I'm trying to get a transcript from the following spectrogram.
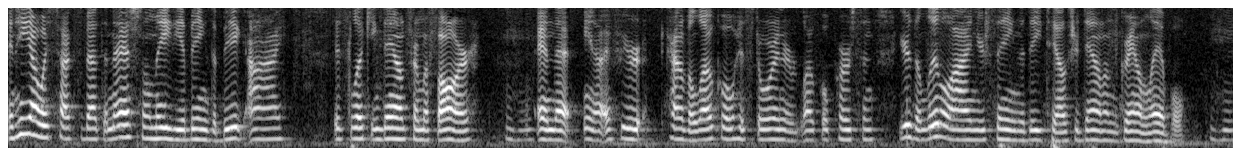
and he always talks about the national media being the big eye that's looking down from afar, Mhm. and that, you know, if you're kind of a local historian or local person, you're the little eye and you're seeing the details. You're down on the ground level. Mhm.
